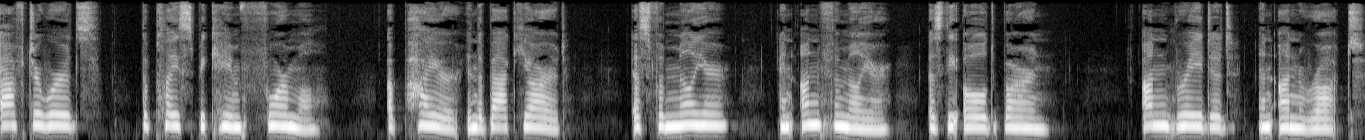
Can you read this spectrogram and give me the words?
Afterwards, the place became formal a pyre in the backyard, as familiar and unfamiliar as the old barn, unbraided and unwrought,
